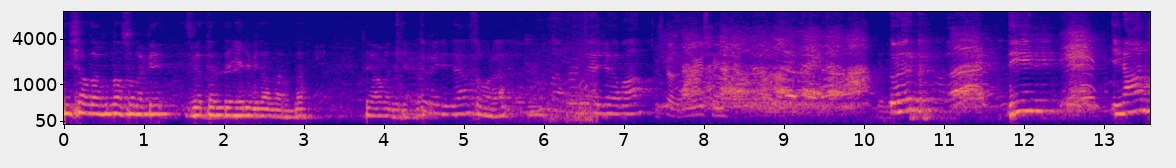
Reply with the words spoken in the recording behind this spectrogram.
İnşallah bundan sonraki hizmetlerinde yeni binalarında devam edecekler. töreninden sonra uygulayacağıma Çocuklar öne geçmeyin. Irk, din, inanç,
